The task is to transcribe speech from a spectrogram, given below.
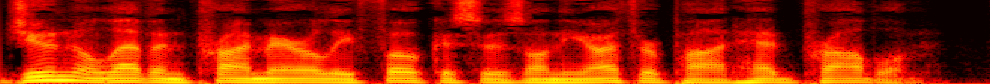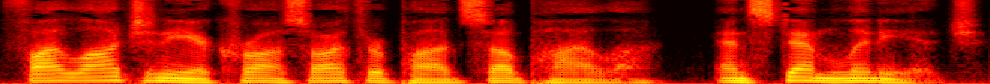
June 11 primarily focuses on the arthropod head problem, phylogeny across arthropod subphyla, and stem lineage.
